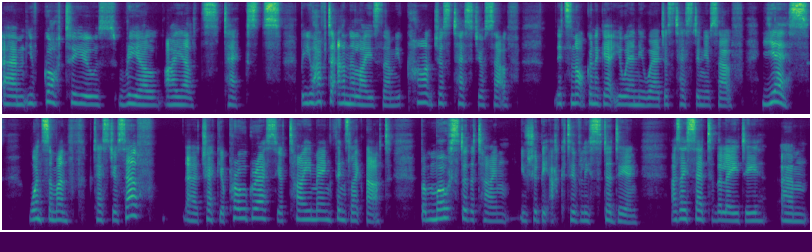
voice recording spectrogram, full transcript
Um, you've got to use real IELTS texts, but you have to analyze them. You can't just test yourself. It's not going to get you anywhere just testing yourself. Yes, once a month, test yourself, uh, check your progress, your timing, things like that. But most of the time, you should be actively studying. As I said to the lady, um,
